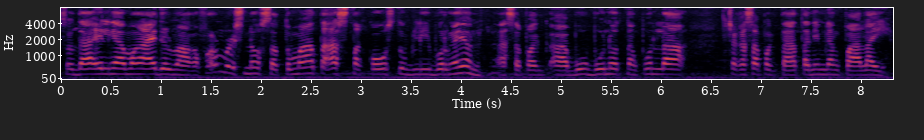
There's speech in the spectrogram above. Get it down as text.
So dahil nga mga idol mga ka-farmers no, sa tumataas na cost of labor ngayon ah, sa pagbubunot ng punla tsaka sa pagtatanim ng palay.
